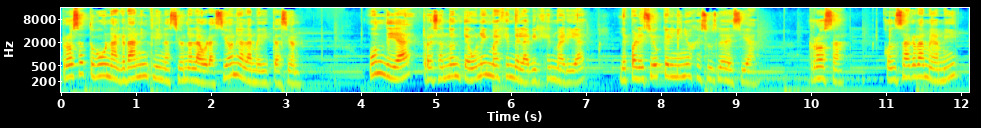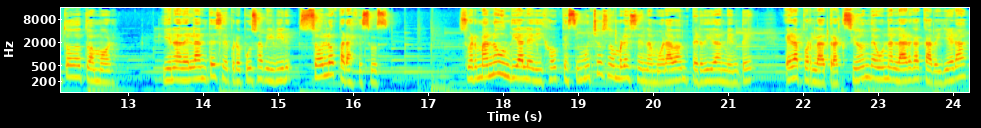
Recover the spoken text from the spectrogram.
Rosa tuvo una gran inclinación a la oración y a la meditación. Un día, rezando ante una imagen de la Virgen María, le pareció que el niño Jesús le decía, Rosa, conságrame a mí todo tu amor, y en adelante se propuso a vivir solo para Jesús. Su hermano un día le dijo que si muchos hombres se enamoraban perdidamente, era por la atracción de una larga cabellera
